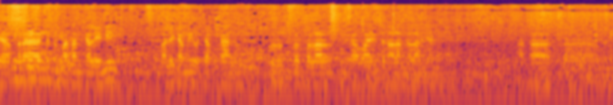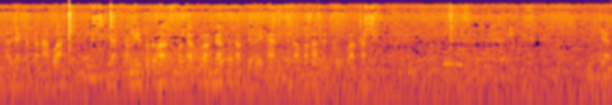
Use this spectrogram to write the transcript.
Ya, pada kesempatan kali ini kembali kami ucapkan turut berbela sungkawa yang sedalam-dalamnya atas eh, meninggalnya Kapten. Ya, kami berdoa semoga keluarga tetap diberikan ketabahan dan kekuatan. Demikian.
